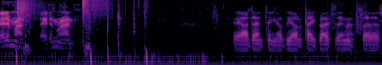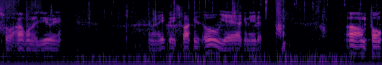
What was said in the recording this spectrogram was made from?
Let him run. Let him run. Yeah, I don't think I'll be able to take both of them, so that's what I wanted you here. Can I eat these fuckers? Oh yeah, I can eat it. Oh, I'm full.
